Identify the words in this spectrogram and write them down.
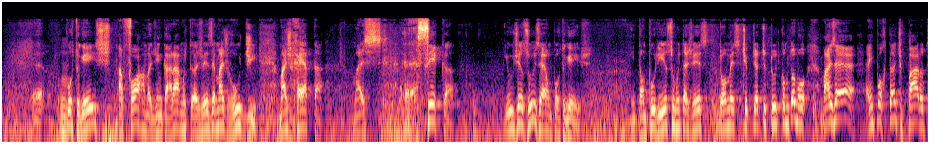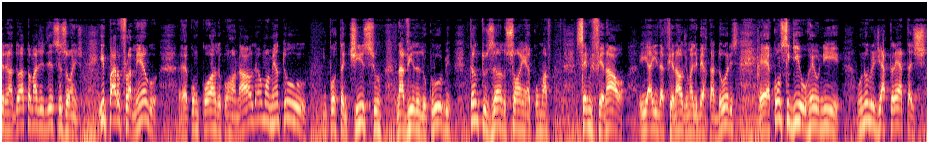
é, o hum. português, a forma de encarar muitas vezes é mais rude, mais reta, mais é, seca. E o Jesus é um português. Então, por isso, muitas vezes toma esse tipo de atitude como tomou. Mas é, é importante para o treinador a tomada de decisões. E para o Flamengo, é, concordo com o Ronaldo, é um momento importantíssimo na vida do clube. Tantos anos sonha com uma semifinal e aí da final de uma Libertadores. É, conseguiu reunir o número de atletas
